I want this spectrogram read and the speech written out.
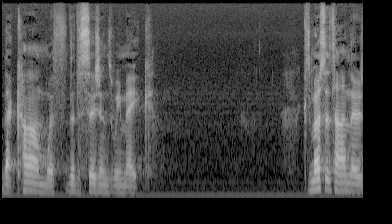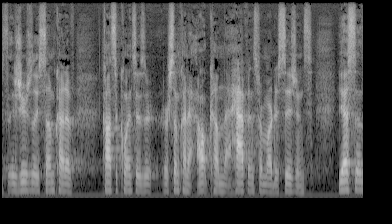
that come with the decisions we make? Because most of the time, there's, there's usually some kind of consequences or, or, some kind of outcome that happens from our decisions. Yes, some of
